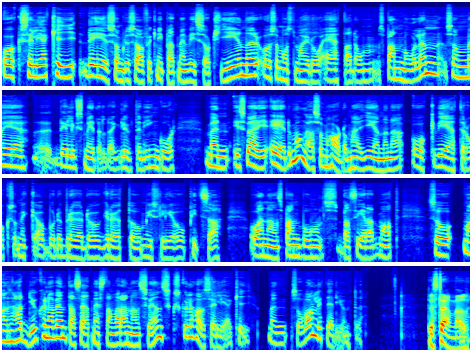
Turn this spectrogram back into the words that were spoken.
Och celiaki, det är som du sa förknippat med en viss sorts gener och så måste man ju då äta de spannmålen som är eh, det livsmedel där gluten ingår. Men i Sverige är det många som har de här generna och vi äter också mycket av både bröd och gröt och müsli och pizza och annan spannmålsbaserad mat. Så man hade ju kunnat vänta sig att nästan varannan svensk skulle ha celiaki. Men så vanligt är det ju inte. Det stämmer.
